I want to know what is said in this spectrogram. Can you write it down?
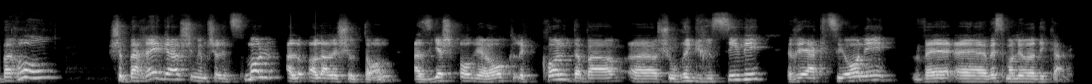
וברור שברגע שממשלת שמאל עולה לשלטון, אז יש אור ירוק לכל דבר אה, שהוא רגרסיבי, ריאקציוני ו, אה, ושמאלי רדיקלי.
